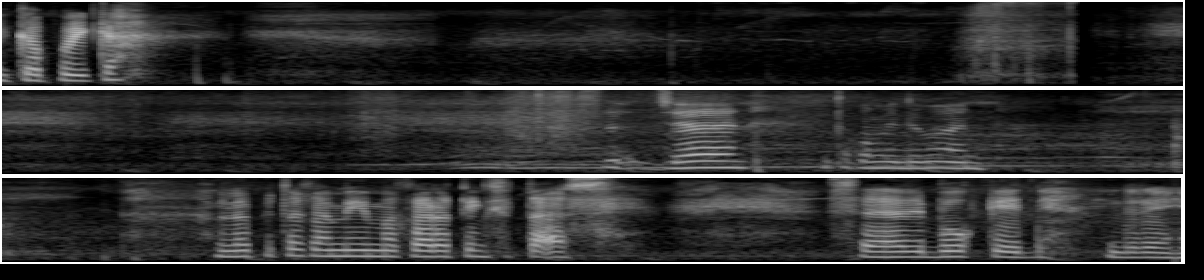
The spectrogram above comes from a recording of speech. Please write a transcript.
ikapoy ka? So, dyan, ito kami dumaan. Malapit na kami makarating sa taas. Sa bukid, dire.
